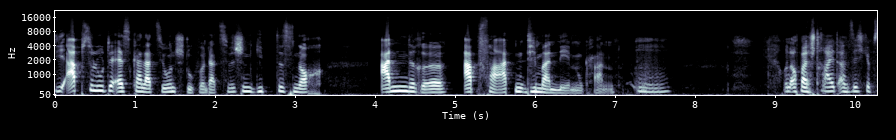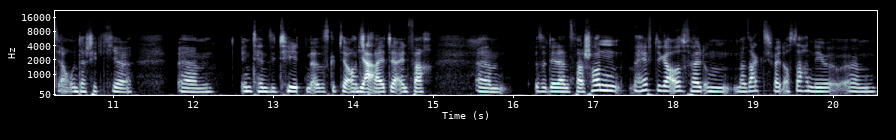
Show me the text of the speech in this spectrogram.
die absolute Eskalationsstufe und dazwischen gibt es noch andere Abfahrten, die man nehmen kann. Mhm. Und auch bei Streit an sich gibt es ja auch unterschiedliche ähm, Intensitäten. Also es gibt ja auch einen ja. Streit, der einfach, ähm, also der dann zwar schon heftiger ausfällt und man sagt sich vielleicht auch Sachen, die, ähm,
